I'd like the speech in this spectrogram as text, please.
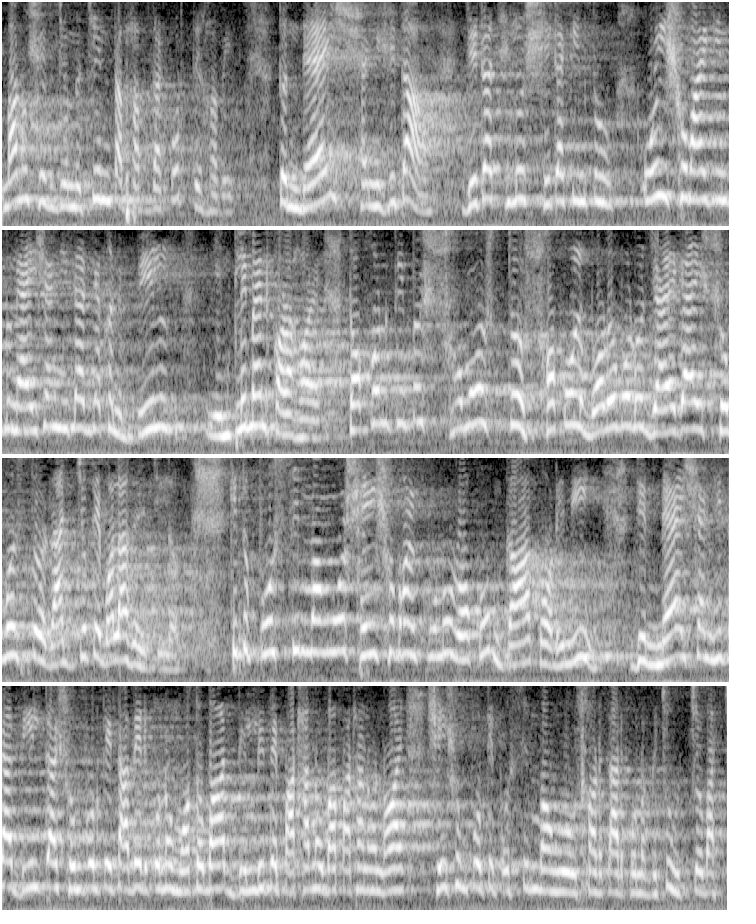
মানুষের জন্য চিন্তা ভাবনা করতে হবে। তো ন্যায় সংহিতা যেটা ছিল সেটা কিন্তু ওই সময় কিন্তু ন্যায় সংহিতার যখন বিল ইমপ্লিমেন্ট করা হয়, তখন কিন্তু সমস্ত সকল বড় বড় জায়গায় সমস্ত রাজ্যকে বলা হয়েছিল। কিন্তু পশ্চিমবঙ্গ সেই সময় কোনো রকম গা করেনি যে ন্যায় সংহিতা বিলটা সম্পর্কে তাদের কোনো মতবাদ দিল্লিতে পাঠানো বা পাঠানো নয়, সেই সম্পর্কে পশ্চিমবঙ্গ সরকার কোনো কিছু উচ্চবাচ্য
